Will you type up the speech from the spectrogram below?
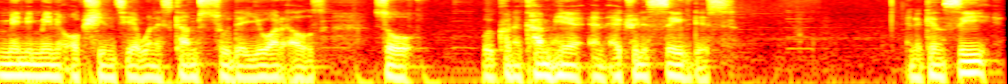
many, many options here when it comes to the URLs. So we're to come here and actually save this and you can see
